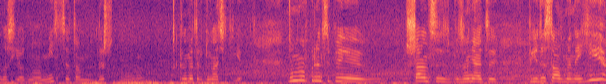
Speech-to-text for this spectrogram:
в нас є одне місце, там десь м, кілометрів 12 є. Думаю, в принципі, шанси зганяти п'єдестал в мене є.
